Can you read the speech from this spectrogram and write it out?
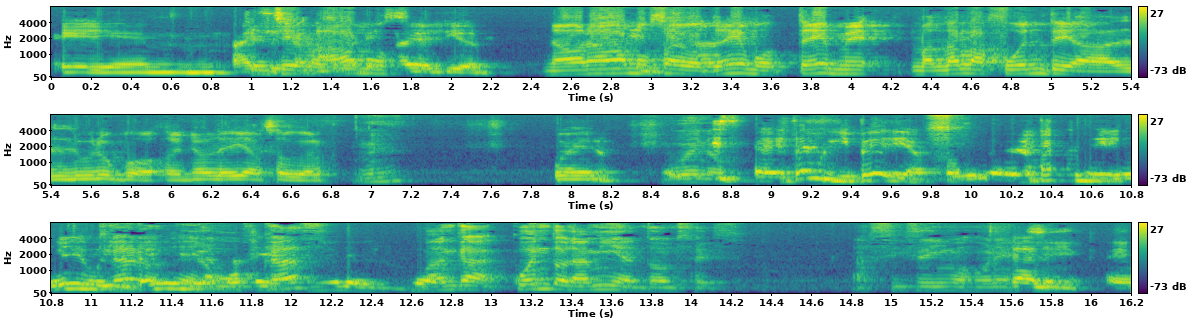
eh, ahí se Che, llama hagamos- el Liverpool. No, no, vamos a algo. Tenemos, tenés que mandar la fuente al grupo de No Leían Soccer. ¿Eh? Bueno, Bueno. está está en Wikipedia, la página de Wikipedia. Claro, la lo. Banca, cuento la mía entonces. Así seguimos con esto. Dale. sí, eh,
